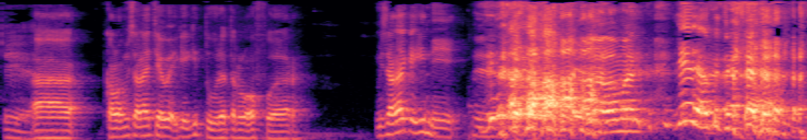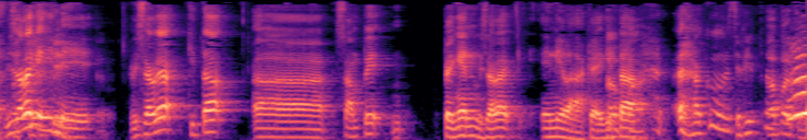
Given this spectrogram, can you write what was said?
Iya. Eh, kalau misalnya cewek kayak gitu udah terlalu over misalnya kayak gini Pengalaman Gini aku cerita. misalnya kayak gini. Misalnya kita eh, sampai pengen misalnya inilah kayak kita eh aku cerita. apa tuh?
